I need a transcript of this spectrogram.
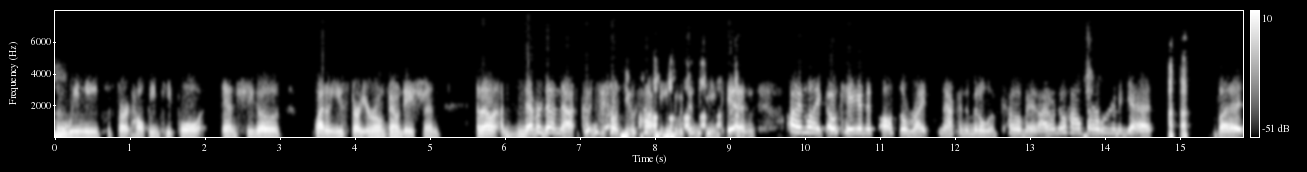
So Mm. we need to start helping people. And she goes, Why don't you start your own foundation? And I, I've never done that. Couldn't tell you how to even begin. I'm like, okay, and it's also right smack in the middle of COVID. I don't know how far we're going to get, but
